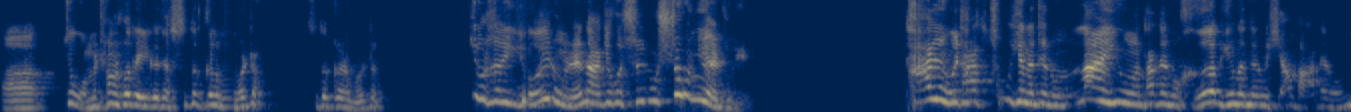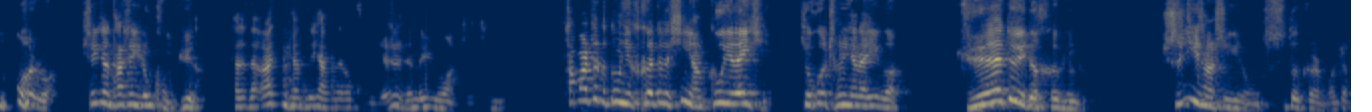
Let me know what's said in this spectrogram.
呃，就我们常说的一个叫斯德哥尔摩症，斯德哥尔摩症。就是有一种人呢，就会是一种受虐主义。他认为他出现了这种滥用了他那种和平的那种想法，那种懦弱，实际上他是一种恐惧的，他是在安全之下的那种恐惧，也是人的欲望之一。他把这个东西和这个信仰勾结在一起，就会呈现了一个绝对的和平主义，实际上是一种斯德哥尔摩症。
